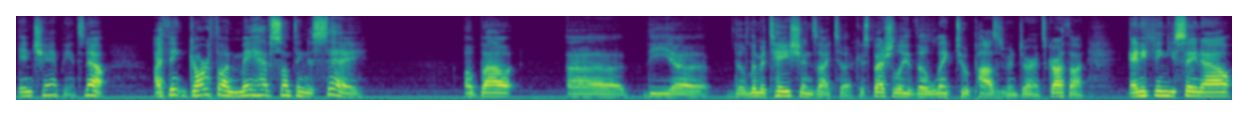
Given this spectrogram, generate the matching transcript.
in Champions. Now, I think Garthon may have something to say about uh, the uh, the limitations I took, especially the link to a positive endurance. Garthon, anything you say now,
